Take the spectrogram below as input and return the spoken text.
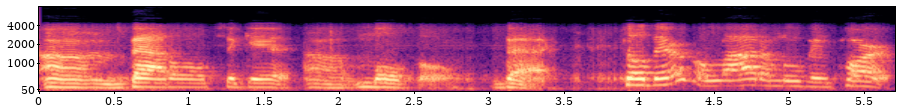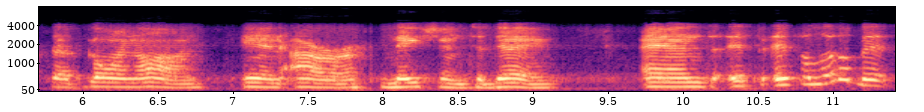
um, battle to get uh, Mosul back. So there's a lot of moving parts that's going on in our nation today, and it's it's a little bit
